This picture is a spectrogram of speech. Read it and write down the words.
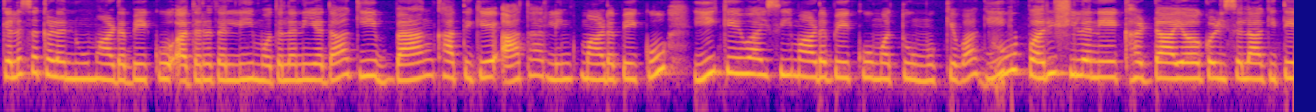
ಕೆಲಸಗಳನ್ನು ಮಾಡಬೇಕು. ಅದರದಲ್ಲಿ ಮೊದಲನೆಯದಾಗಿ ಬ್ಯಾಂಕ್ ಖಾತೆಗೆ ಆಧಾರ್ ಲಿಂಕ್ ಮಾಡಬೇಕು. ಈ ಕೆ ವೈ ಕೆವೈಸಿ ಮಾಡಬೇಕು ಮತ್ತು ಮುಖ್ಯವಾಗಿ ಪರಿಶೀಲನೆ ಕಡ್ಡಾಯಗೊಳಿಸಲಾಗಿದೆ.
